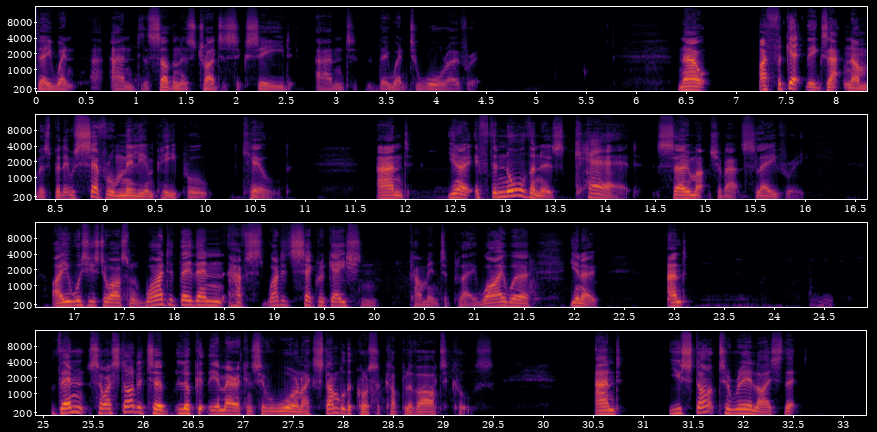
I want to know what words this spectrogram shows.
they went and the Southerners tried to succeed, and they went to war over it. Now, I forget the exact numbers, but it was several million people killed. And, you know, if the Northerners cared so much about slavery, I always used to ask them, why did they then have, why did segregation come into play? Why were, you know, and then, so I started to look at the American Civil War and I stumbled across a couple of articles. And you start to realize that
